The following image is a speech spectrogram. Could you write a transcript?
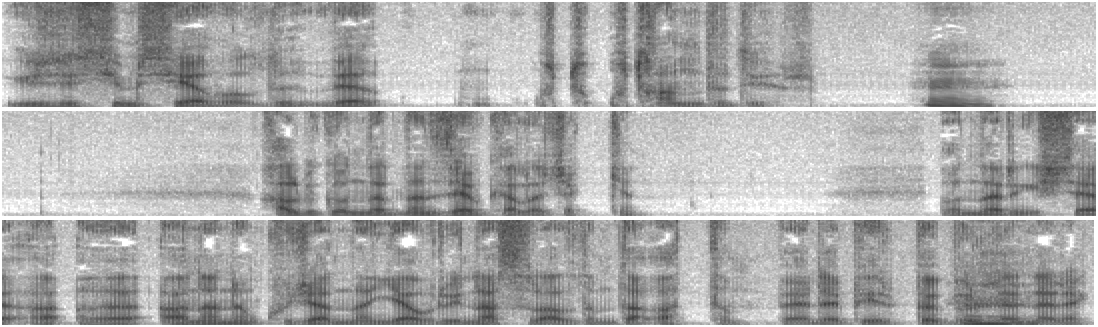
yüzü simsiyah oldu ve ut- utandı diyor. Hmm. Halbuki onlardan zevk alacakken onların işte ananın kucağından yavruyu nasıl aldım da attım böyle bir böbürlenerek.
